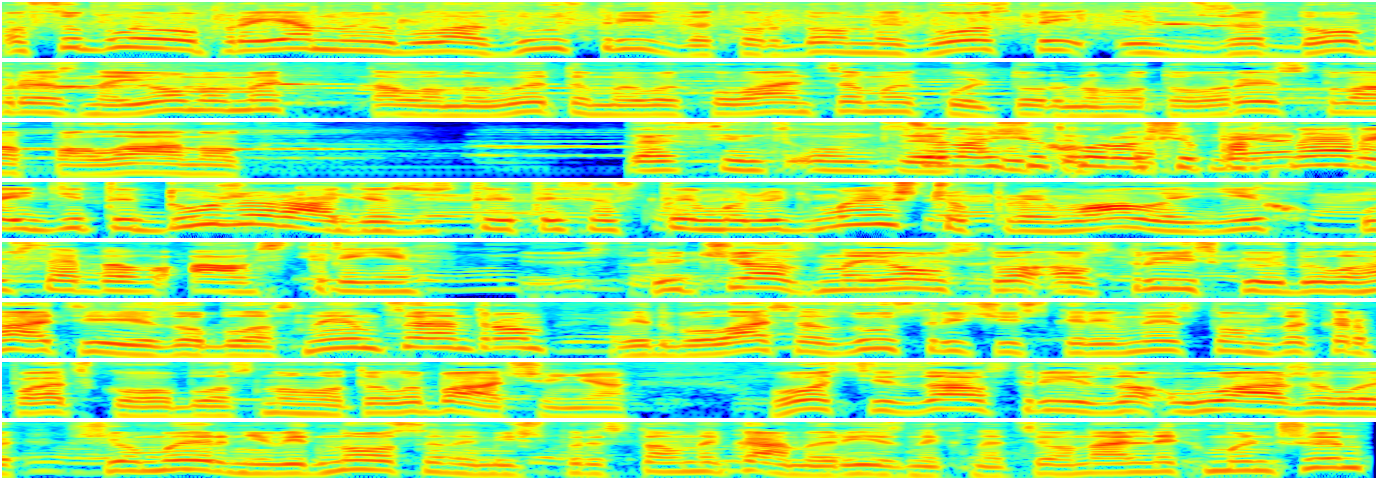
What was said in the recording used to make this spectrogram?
Особливо приємною була зустріч закордонних гостей із вже добре знайомими талановитими вихованцями культурного товариства Паланок. Це наші хороші партнери, і діти дуже раді зустрітися з тими людьми, що приймали їх у себе в Австрії. Під час знайомства австрійської делегації з обласним центром відбулася зустріч із керівництвом Закарпатського обласного телебачення. Гості з Австрії зауважили, що мирні відносини між представниками різних національних меншин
